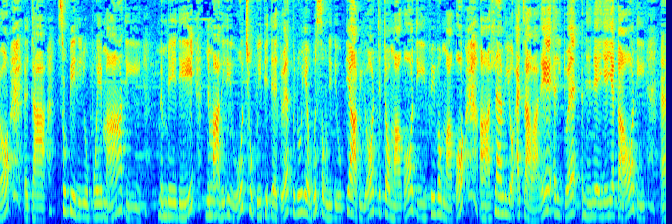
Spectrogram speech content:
တော့ဒါစုပ်ပြလေးတို့ပွဲမှာဒီမမေတွေညီမလေးတွေကိုချုပ်ပေးဖြစ်တဲ့အတွက်သူတို့ရဲ့ဝတ်စုံလေးတွေကိုပြပြီးတော့ TikTok မှာကောဒီ Facebook မှာကောအာလှမ်းပြီးတော့အပ်ကြပါတယ်အဲ့ဒီအတွက်အနေနဲ့ရရက်ကရောဒီအဲ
